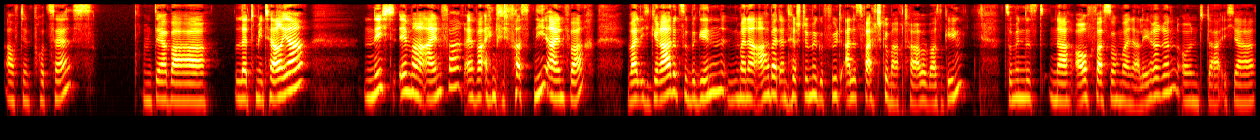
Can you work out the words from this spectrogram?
auf den Prozess und der war, let me tell ya, nicht immer einfach. Er war eigentlich fast nie einfach, weil ich gerade zu Beginn meiner Arbeit an der Stimme gefühlt alles falsch gemacht habe, was ging. Zumindest nach Auffassung meiner Lehrerin. Und da ich ja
